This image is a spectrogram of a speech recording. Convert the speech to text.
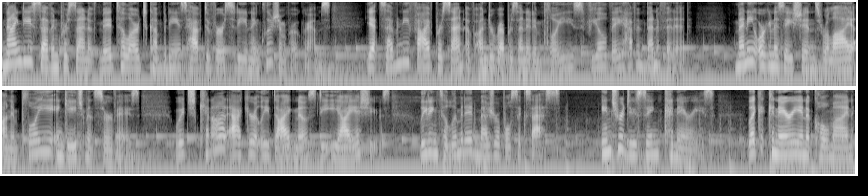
97% of mid to large companies have diversity and inclusion programs, yet 75% of underrepresented employees feel they haven't benefited. Many organizations rely on employee engagement surveys, which cannot accurately diagnose DEI issues, leading to limited measurable success. Introducing Canaries. Like a canary in a coal mine,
